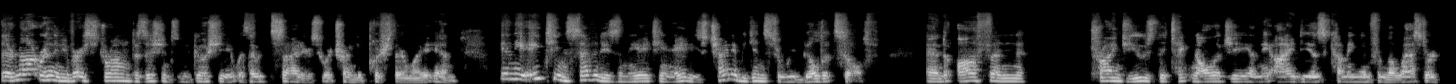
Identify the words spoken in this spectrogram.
They're not really in a very strong position to negotiate with outsiders who are trying to push their way in. In the 1870s and the 1880s, China begins to rebuild itself. And often trying to use the technology and the ideas coming in from the West, or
